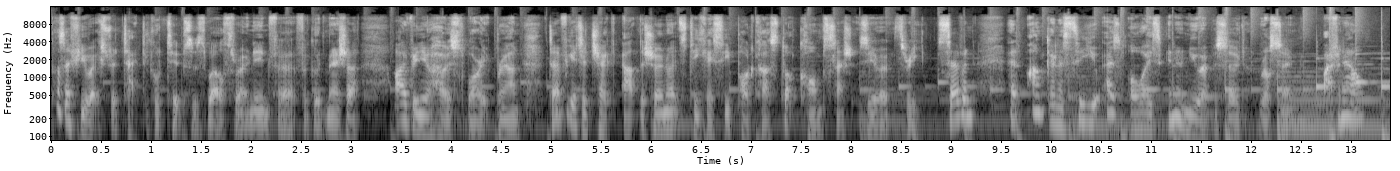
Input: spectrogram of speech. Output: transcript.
plus a few extra tactical tips as well thrown in for, for good measure. I've been your host, Warwick Brown. Don't forget to check out the show notes, tkcpodcast.com slash 037, and I'm going to see you as always in a new episode real soon. Bye for now.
